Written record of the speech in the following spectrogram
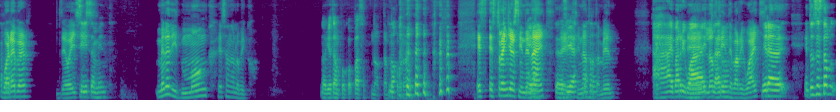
Whatever, de Oasis. Sí, también. Meredith Monk, esa no lo ubico. No, yo tampoco, paso. No, tampoco, ¿verdad? es Strangers in the Night, te decía. de también. Ay, Barry eh, White, Love claro. de Barry White. Mira, entonces estamos...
